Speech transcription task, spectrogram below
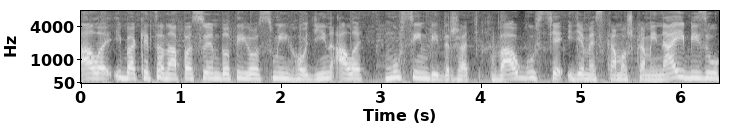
ale iba keď sa napasujem do tých 8 hodín, ale musím vydržať. V auguste ideme s kamoškami na Ibizu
